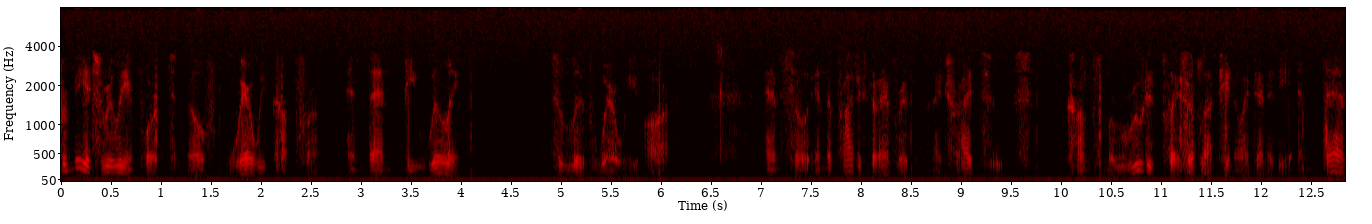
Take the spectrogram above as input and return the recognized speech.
for me, it's really important to know where we come from and then be willing to live where we are. And so in the projects that I've written, I try to come from a rooted place of Latino identity and then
